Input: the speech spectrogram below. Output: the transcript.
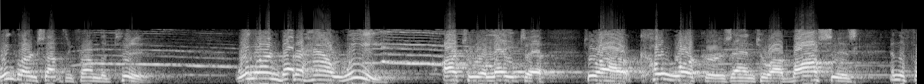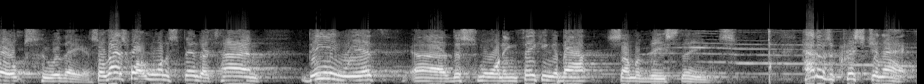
we can learn something from the two. We learn better how we are to relate to, to our co-workers and to our bosses and the folks who are there. So that's what we want to spend our time dealing with uh, this morning, thinking about some of these things. How does a Christian act?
